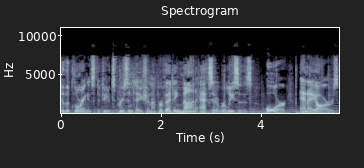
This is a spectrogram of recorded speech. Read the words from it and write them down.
to the Chlorine Institute's presentation on preventing non-accident releases, or NARs,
